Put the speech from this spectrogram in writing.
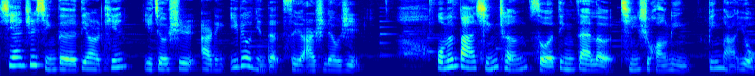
西安之行的第二天，也就是二零一六年的四月二十六日，我们把行程锁定在了秦始皇陵、兵马俑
